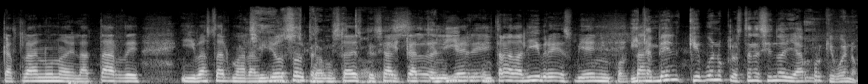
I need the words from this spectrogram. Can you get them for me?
Catlán, una de la tarde, y va a estar maravilloso, con invitada especial, entrada libre. entrada libre, es bien importante. Y también qué bueno que lo están haciendo allá, porque bueno,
